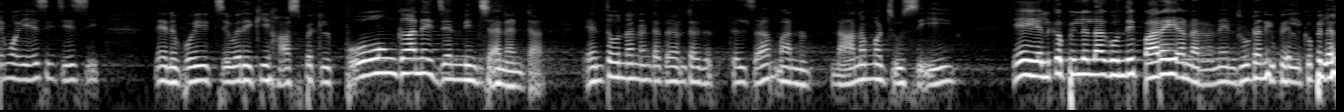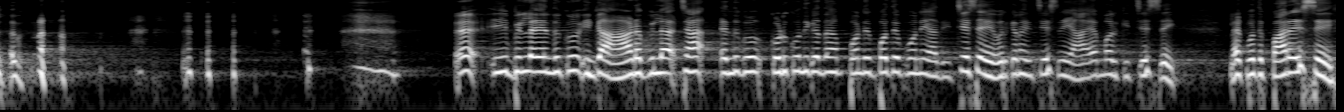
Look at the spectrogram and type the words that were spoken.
ఏమో వేసి చేసి నేను పోయి చివరికి హాస్పిటల్ పోగానే జన్మించానంట. ఎంత ఉన్నానంట అంట తెలుసా? మా నానమ్మ చూసి ఏ ఎలుక పిల్లలాగా ఉంది పారై అన్నారు. నేను చూడడానికి ఇప్పుడు ఎలుక పిల్లలాగా ఉన్నా ఈ పిల్ల ఎందుకు? ఇంకా ఆడపిల్ల చా ఎందుకు? కొడుకుంది కదా పోనీ పోతే పోనీ అది ఇచ్చేసేయి ఎవరికైనా ఇచ్చేసేయి ఆయమ్మకి ఇచ్చేసేయి లేకపోతే పారేసేయి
